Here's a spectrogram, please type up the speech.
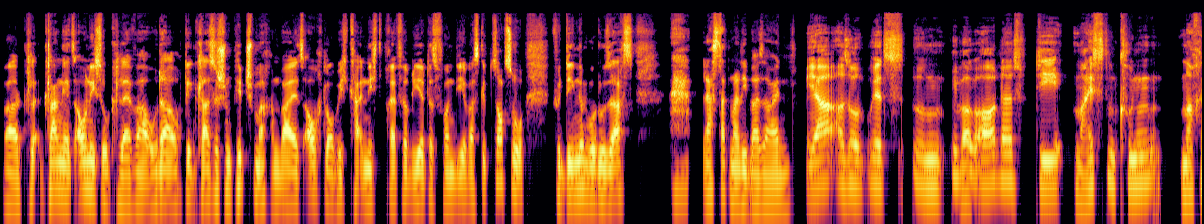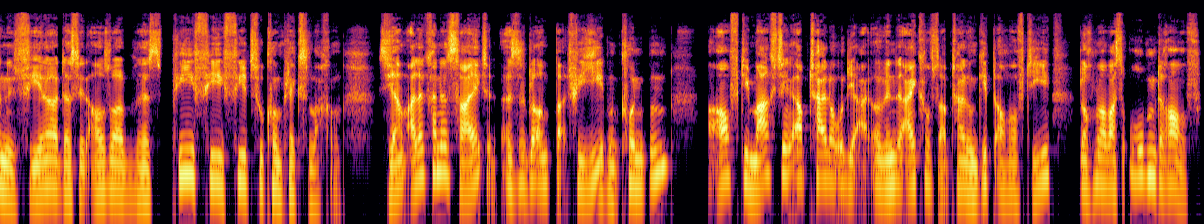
war, klang jetzt auch nicht so clever. Oder auch den klassischen Pitch machen, war jetzt auch, glaube ich, kein, nichts Präferiertes von dir. Was gibt's noch so für Dinge, wo du sagst, ah, lass das mal lieber sein? Ja, also jetzt ähm, übergeordnet, die meisten Kunden machen den Fehler, dass sie den Auswahlprozess viel, viel, viel zu komplex machen. Sie haben alle keine Zeit. Also für jeden Kunden auf die Marketingabteilung und die, wenn es Einkaufsabteilung gibt, auch auf die, noch mal was obendrauf.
